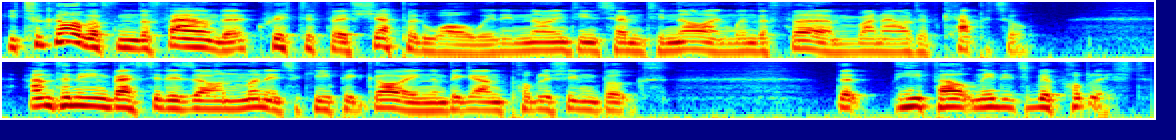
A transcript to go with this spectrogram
He took over from the founder, Christopher Shepheard Walwyn, in 1979 when the firm ran out of capital. Anthony invested his own money to keep it going and began publishing books that he felt needed to be published.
